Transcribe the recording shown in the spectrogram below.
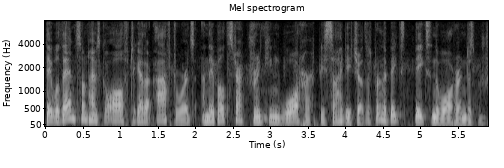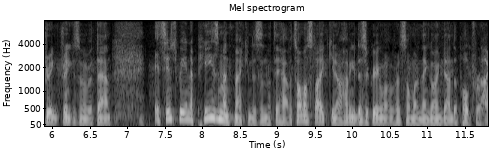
They will then sometimes go off together afterwards, and they both start drinking water beside each other, putting their big beaks in the water and just drink, drinking some of it down. It seems to be an appeasement mechanism that they have. It's almost like you know having a disagreement with someone and then going down the pub for a Right,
